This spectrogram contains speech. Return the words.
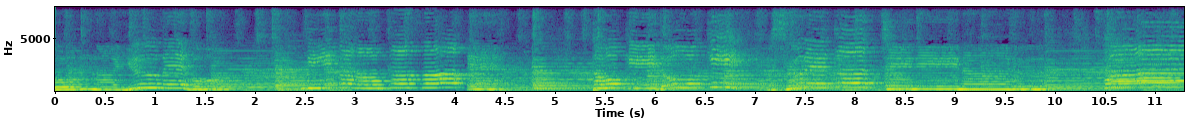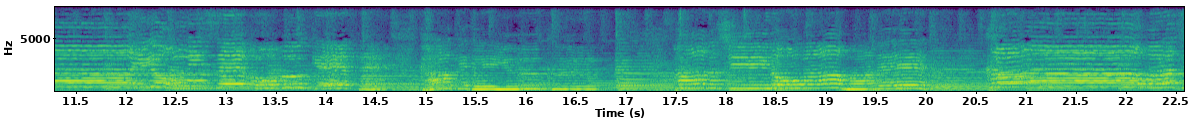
どんな夢を見たのかさえ時々忘れがちになる太陽に背を向けてかけてゆく裸足のままで変わらず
